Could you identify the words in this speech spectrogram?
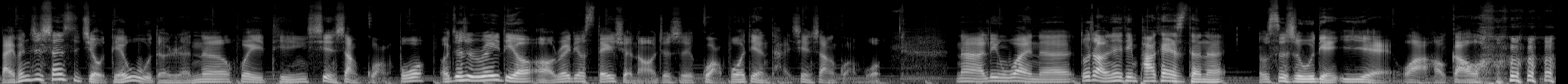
百分之三十九点五的人呢会听线上广播，哦，就是 radio 哦，radio station 哦，就是广播电台线上广播。那另外呢，多少人在听 podcast 呢？有四十五点一耶，哇，好高哦，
